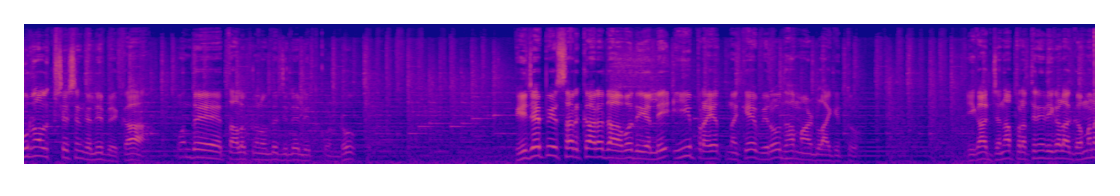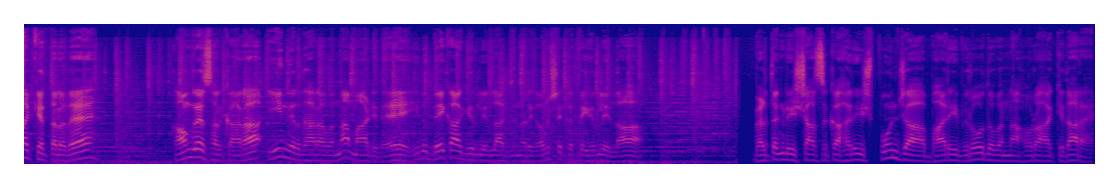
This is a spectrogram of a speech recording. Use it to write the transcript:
ಮೂರ್ನಾಲ್ಕು ಸ್ಟೇಷನ್ಗೆ ಅಲಿಬೇಕಾ ಒಂದೇ ತಾಲೂಕಿನಲ್ಲಿ ಒಂದೇ ಜಿಲ್ಲೆಯಲ್ಲಿ ಇದ್ಕೊಂಡು ಬಿಜೆಪಿ ಸರ್ಕಾರದ ಅವಧಿಯಲ್ಲಿ ಈ ಪ್ರಯತ್ನಕ್ಕೆ ವಿರೋಧ ಮಾಡಲಾಗಿತ್ತು. ಈಗ ಜನಪ್ರತಿನಿಧಿಗಳ ಗಮನಕ್ಕೆ ತರದೆ ಕಾಂಗ್ರೆಸ್ ಸರ್ಕಾರ ಈ ನಿರ್ಧಾರವನ್ನ ಮಾಡಿದೆ. ಇದು ಬೇಕಾಗಿರಲಿಲ್ಲ, ಜನರಿಗೆ ಅವಶ್ಯಕತೆ ಇರಲಿಲ್ಲ. ಬೆಳ್ತಂಗಡಿ ಶಾಸಕ ಹರೀಶ್ ಪೂಂಜಾ ಭಾರಿ ವಿರೋಧವನ್ನ ಹೊರಹಾಕಿದ್ದಾರೆ.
